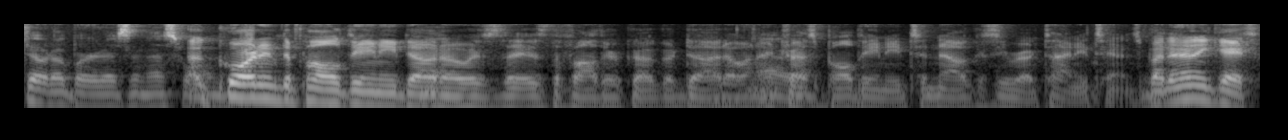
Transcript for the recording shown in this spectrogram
dodo bird is in this one. according to Paul Dini, Dodo is the is the father of Gogo Dodo, and I trust Paul Dini to know because he wrote Tiny Toons. But in any case,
